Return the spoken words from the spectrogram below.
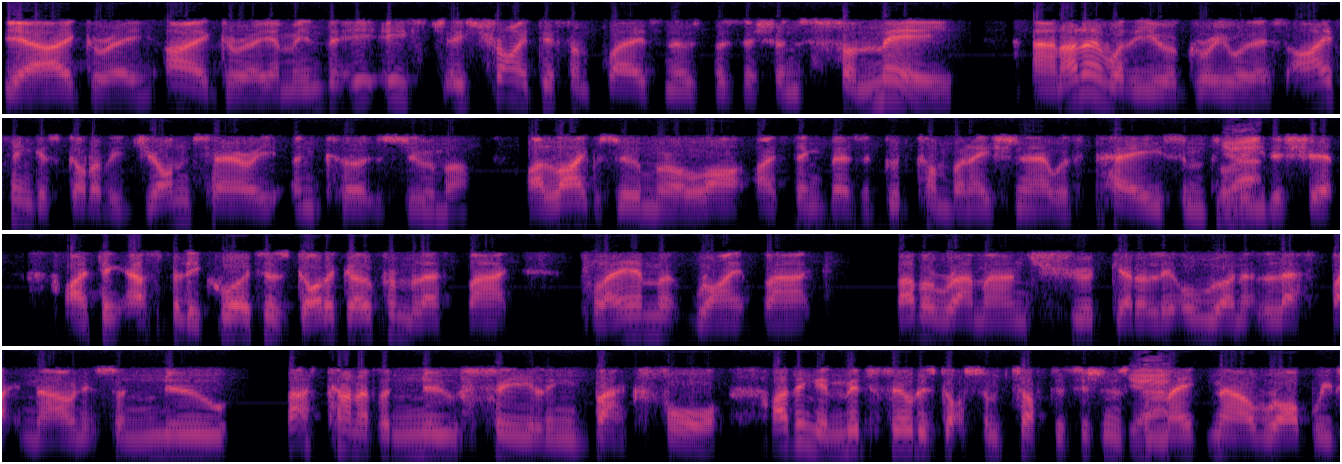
Yeah, I agree. I agree. I mean, he's, he's tried different players in those positions. For me, and I don't know whether you agree with this, I think it's got to be John Terry and Kurt Zouma. I like Zouma a lot. I think there's a good combination there with pace and Yeah. leadership. I think Azpilicueta's got to go from left back, play him at right back. Baba Rahman should get a little run at left back now, and it's a new. That's kind of a new feeling back four. I think in midfield he's got some tough decisions Yeah. to make now, Rob. We've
